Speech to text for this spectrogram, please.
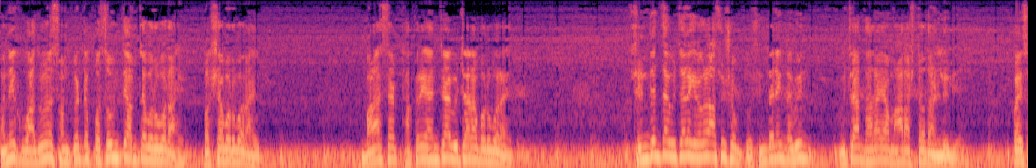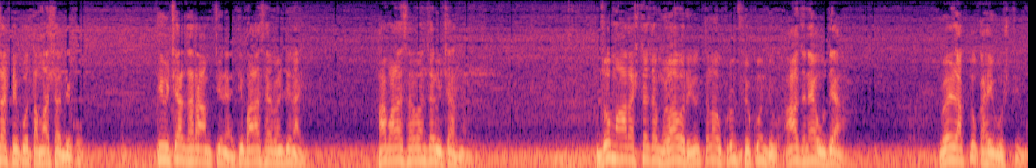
अनेक वादळ संकट पचवून ते आमच्या बरोबर आहेत पक्षाबरोबर आहेत. बाळासाहेब ठाकरे यांच्या विचाराबरोबर आहेत. शिंदेचा विचार एक वेगळा असू शकतो. शिंदेने एक नवीन विचारधारा या महाराष्ट्रात आणलेली आहे. पैसा फेको तमाशा देखो. ती विचारधारा आमची नाही ती बाळासाहेबांची नाही. हा बाळासाहेबांचा विचार नाही. जो महाराष्ट्राच्या मुळावर येईल त्याला उकरून फेकून देऊ. आज नाही उद्या. वेळ लागतो काही गोष्टींना.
